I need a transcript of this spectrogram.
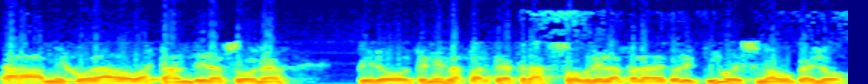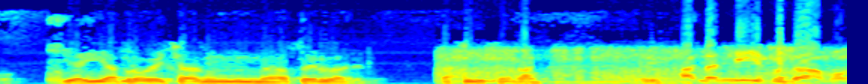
ha mejorado bastante la zona, pero tenés la parte de atrás sobre la parada de colectivo, es una boca de lobo. Y ahí aprovechan a hacer la, la suya, ¿no? Hasta allí escuchábamos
